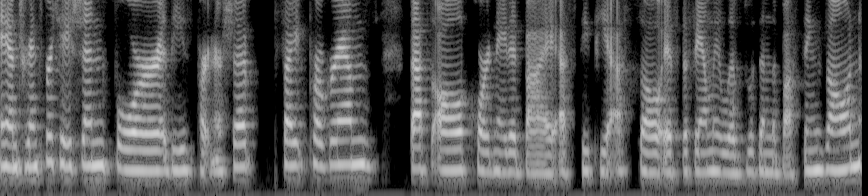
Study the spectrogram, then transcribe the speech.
and transportation for these partnership site programs that's all coordinated by SPPS. So if the family lives within the busing zone,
